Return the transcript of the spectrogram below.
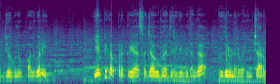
ఉద్యోగులు పాల్గొని ఎంపిక ప్రక్రియ సజావుగా జరిగే విధంగా విధులు నిర్వహించారు.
